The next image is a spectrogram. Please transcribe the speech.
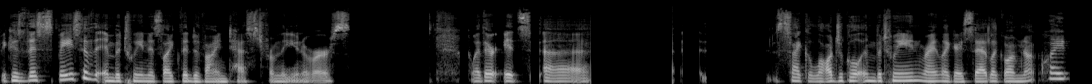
Because this space of the in between is like the divine test from the universe. Whether it's a psychological in between, right? Like I said, like, oh, I'm not quite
